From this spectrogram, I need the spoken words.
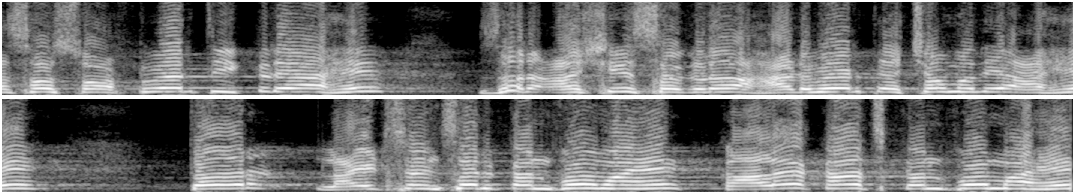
असं सॉफ्टवेअर तिकडे आहे जर असे सगळं हार्डवेअर त्याच्यामध्ये आहे तर लाइट सेन्सर कन्फर्म आहे काळ्या काच कन्फर्म आहे.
